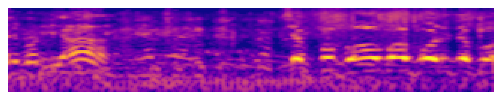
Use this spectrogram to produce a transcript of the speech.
சாணி போட்டியா செப்போ போ போ போட்டுட்டு போ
